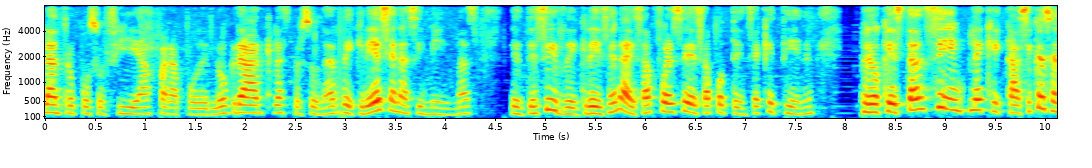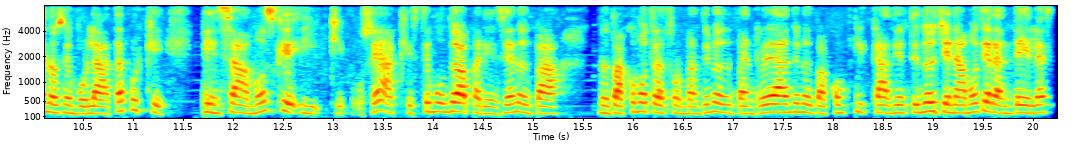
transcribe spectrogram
la antroposofía para poder lograr que las personas regresen a sí mismas, es decir, regresen a esa fuerza y esa potencia que tienen, pero que es tan simple que casi que se nos embolata porque pensamos que, y que o sea, que este mundo de apariencia nos va, nos va como transformando y nos va enredando y nos va complicando y entonces nos llenamos de arandelas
